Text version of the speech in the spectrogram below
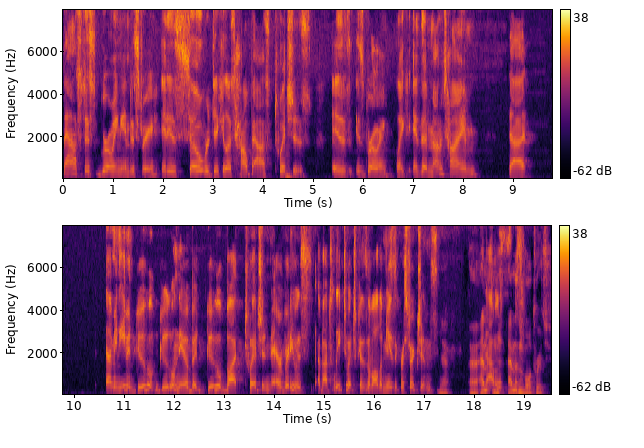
fastest growing industry. It is so ridiculous how fast Twitch is is is growing. Like the amount of time that I mean, even Google Google knew, but Google bought Twitch, and everybody was about to leave Twitch because of all the music restrictions. Yeah, uh, Amazon was- Amazon bought Twitch.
